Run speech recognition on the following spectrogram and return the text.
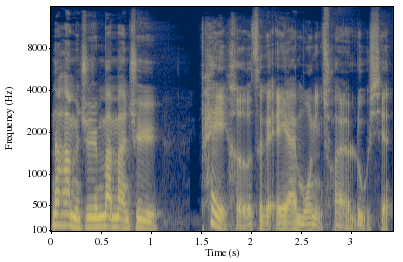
那他们就是慢慢去配合这个 AI 模拟出来的路线。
